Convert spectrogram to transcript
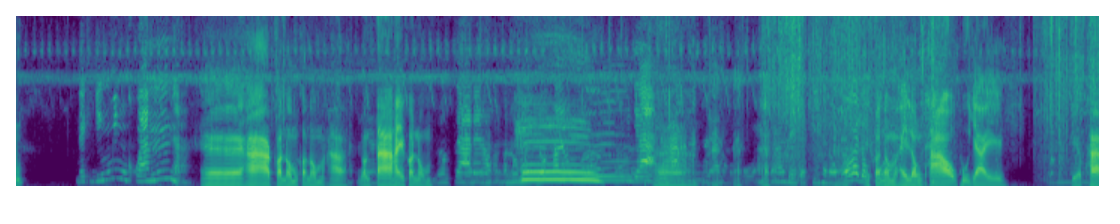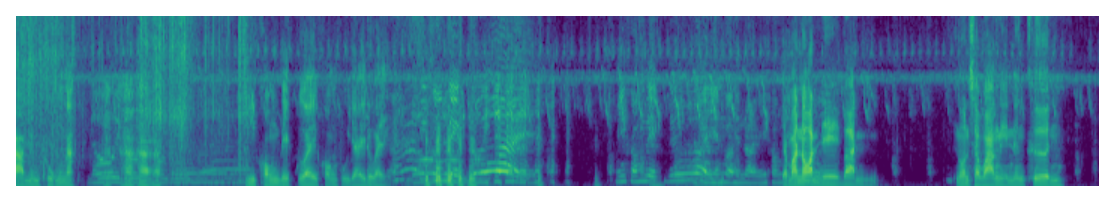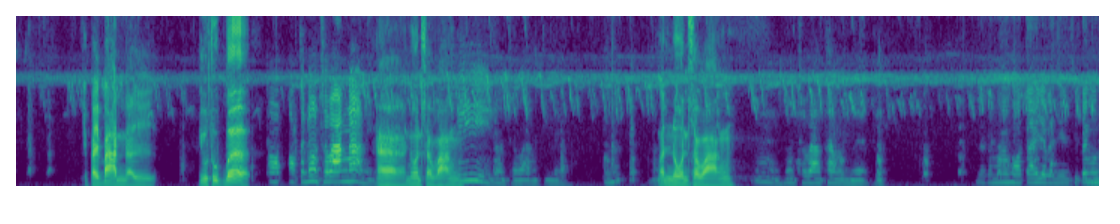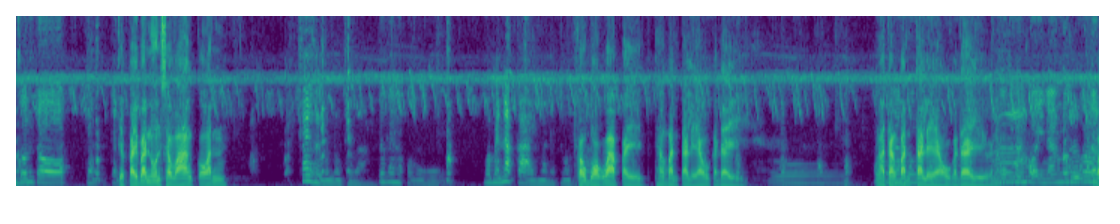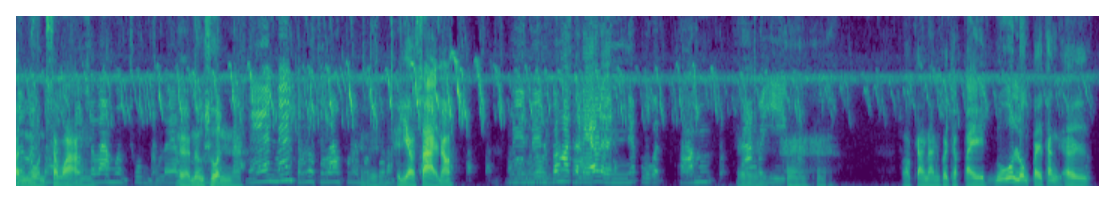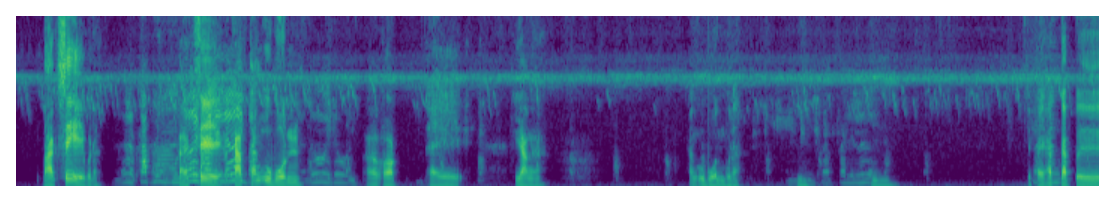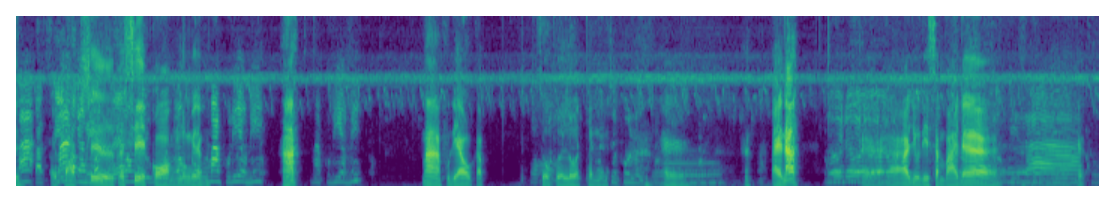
เด็กหญิงมิ่งขวัญน่ะเอออาขนมขนมอ่าหลวงตาให้ขนม หลวงตาได้เอาขนมลูกมาลูกเออย่าอ่า เด็กจะกินขนมโอ้ยไอ้ขนมไอ้รองเท้าผู้ใหญ่เสื้อผ้าหนึ่งถุงนะ โดยอ่าโดอ่ายอ่า โดยมีของเด็กด้วยของผู้ใหญ่ด้วยมีของเด็กด้วย มีของเด็กด้วย เห็นบ่เห็นบ่มีของจะมานอนนี่บ้านโนนสว่างนี่หนึ่งคืน จะไปบ้านไอ้ยูทูบเบอร์ออกออกแต่นอนสว่างหน้านี่อ่าโนนสว่างนี่นอนสว่างทีเลยบ้านโนนสว่างอืมนอนสว่างทำนี่แหละแล้วก็มาฮอตายเดี๋ยววันนี้สิไปเมืองชนต่อจังจังจะไปบ้านโนนสว่างก่อน ใช่เหรอมันนอนสว่างตั้งแต่เขาก็บ่ว่าแม่นหน้ากายมาเลยนนสว่งเขาบอกว่าไปทางบันตาแล้วก็ได้ โอ้เข มาทางบันตาแล้วก็ได้วะนะขอบคุณขออีนางนะฮู้บ้านโนนสว่าง สว่างเมืองชุนพู้นแล้วเออเมืองชนนะแม่นแม่นกับเมืองสว่างพู้นแล้วเอเมืองอชุน ไอเลี้ยวซ้ายเนาะแม่นแม่นก็ฮอดตะแล้วแหละเนี่ยปู่ก็ถามทางไปอีกอ่าอ่าออกจากนั้นก็จะไปนู้นลงไปทั้งไอปากเซ่ปุ่นนะเออกลับลงพู้นปากเลยเซ่ไปเลยกลับทั้งอุบลโดยโดยเอาออกไออยังอะทั้งอุบลปุ่นนะอืมกลับไปเรื่อยอืม จะไปอัตตปือๆมาปากไปเซ่ปากเซ่ไปเซ่กองลงไปแล้วมาผู้เดียวนี่ฮะ มาผู้เดียวนี่มาผู้เดียวกับโซเฟอร์โรดเพิ่นนั่นน่ะ สุโพลุเออ ไปนะโดยโดยเอโดอยอาอยู่ดีสำบายเด้อโชคดีสาธุ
